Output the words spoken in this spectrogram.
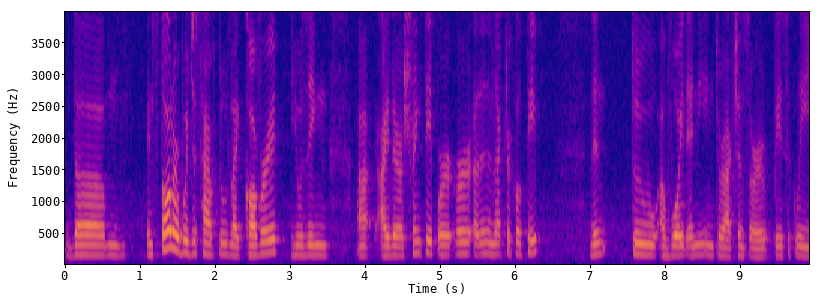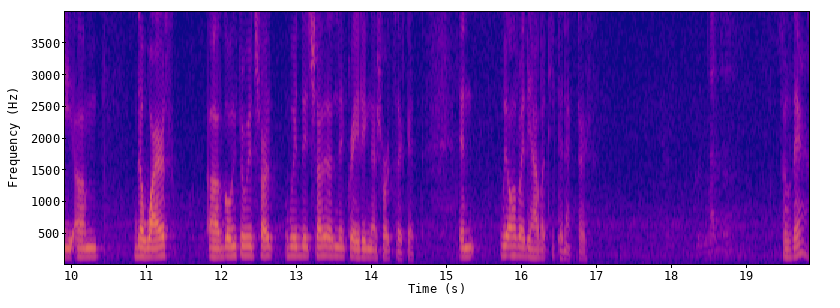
The um, installer would just have to like cover it using uh, either a shrink tape or, or, an electrical tape then to avoid any interactions or basically um, the wires uh, going through each, other, with each other and then creating a short circuit. And we already have a T connector. So there.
